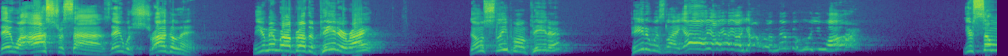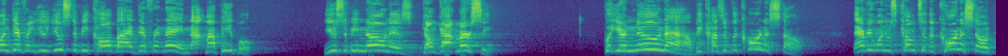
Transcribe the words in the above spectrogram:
They were ostracized, they were struggling. You remember our brother Peter, right? Don't sleep on Peter. Peter was like, yo, yo, yo, yo, y'all remember who you are? You're someone different. You used to be called by a different name, not my people. You used to be known as don't got mercy. But you're new now because of the cornerstone. Everyone who's come to the cornerstone,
